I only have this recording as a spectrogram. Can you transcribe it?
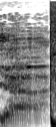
Yeah.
